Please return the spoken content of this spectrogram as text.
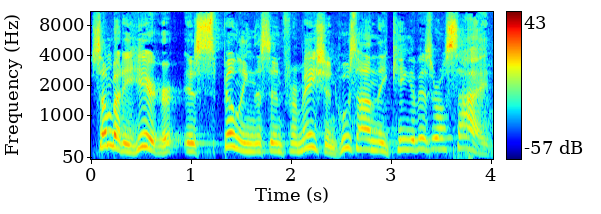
Somebody here is spilling this information. Who's on the king of Israel's side?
